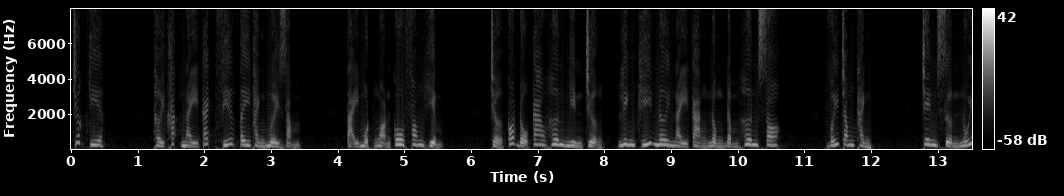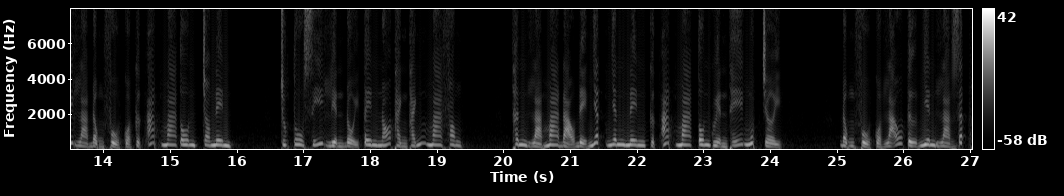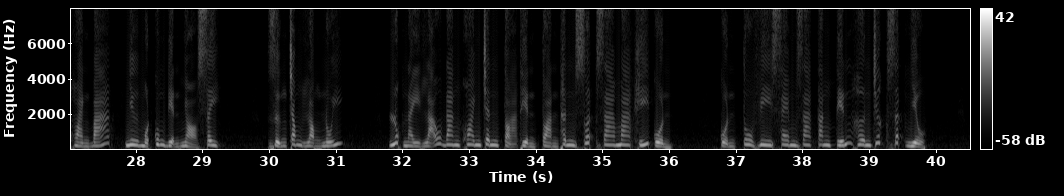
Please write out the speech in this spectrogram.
trước kia. Thời khắc này cách phía tây thành mười dặm. Tại một ngọn cô phong hiểm. Chở có độ cao hơn nhìn trượng. Linh khí nơi này càng nồng đậm hơn so. Với trong thành. Trên sườn núi là động phủ của cực ác ma tôn cho nên. Chúng tu sĩ liền đổi tên nó thành thánh ma phong. Thân là ma đạo đệ nhất nhân nên cực ác ma tôn quyền thế ngút trời. Động phủ của lão tự nhiên là rất hoành bá, như một cung điện nhỏ xây. Dựng trong lòng núi. Lúc này lão đang khoanh chân tỏa thiền toàn thân xuất ra ma khí cuồn. Cuộn tu vi xem ra tăng tiến hơn trước rất nhiều.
